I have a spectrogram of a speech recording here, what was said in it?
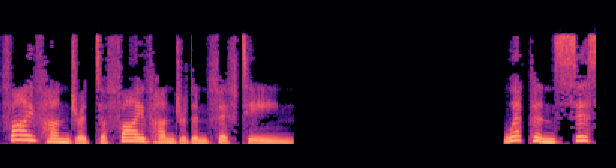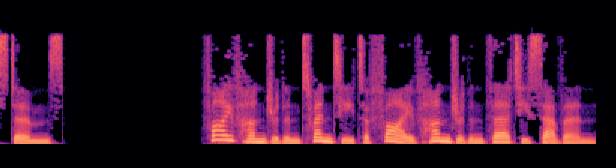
500 to 515 Weapons systems. 520 to 537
